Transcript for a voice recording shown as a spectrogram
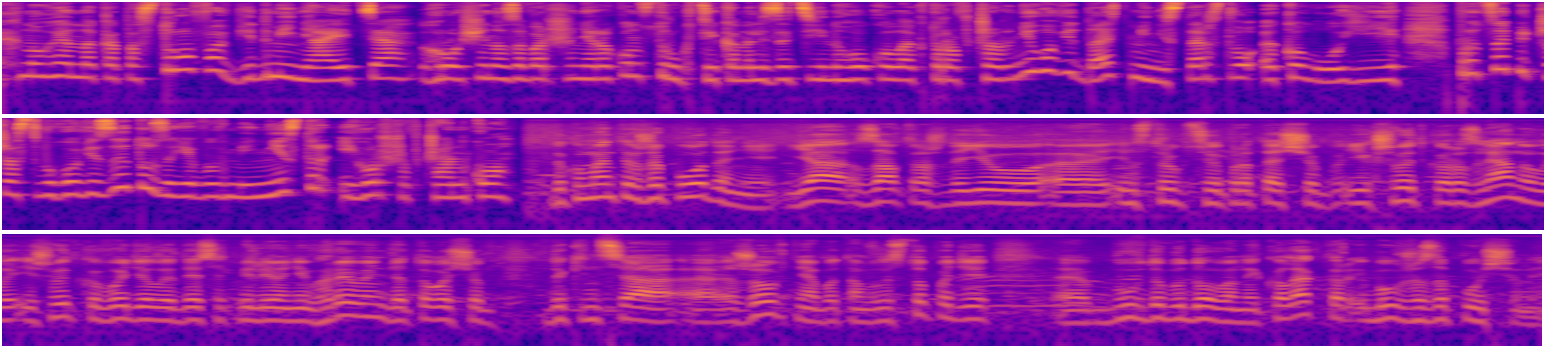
Техногенна катастрофа відміняється. Гроші на завершення реконструкції каналізаційного колектора в Чернігові дасть Міністерство екології. Про це під час свого візиту заявив міністр Ігор Шевченко. Документи вже подані. Я завтра ж даю е, інструкцію про те, щоб їх швидко розглянули і швидко виділили 10 мільйонів гривень для того, щоб до кінця е, жовтня або там в листопаді е, був добудований колектор і був вже запущений.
